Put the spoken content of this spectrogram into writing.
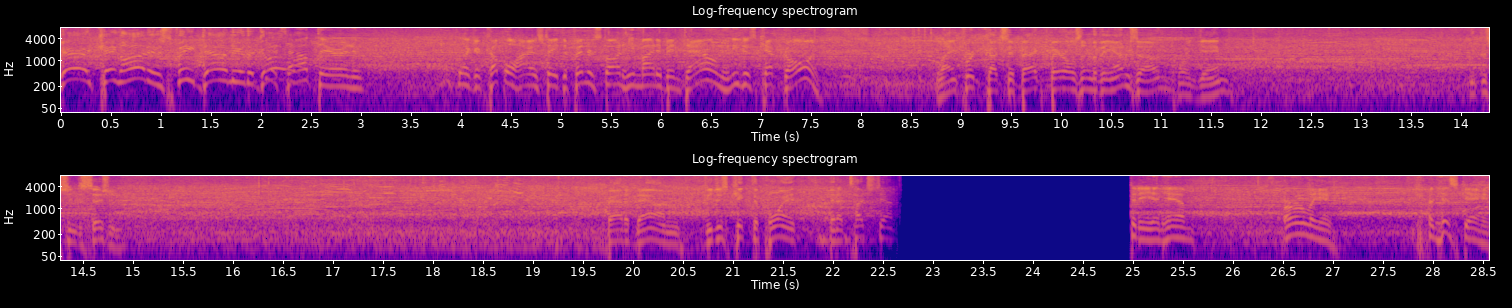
Garrett King on his feet down near the goal. It's out there and it like a couple Ohio State defenders thought he might have been down, and he just kept going. Langford cuts it back, barrels into the end zone. Point game. Interesting decision. Batted down. If you just kick the point, then a touchdown. In him early for this game.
